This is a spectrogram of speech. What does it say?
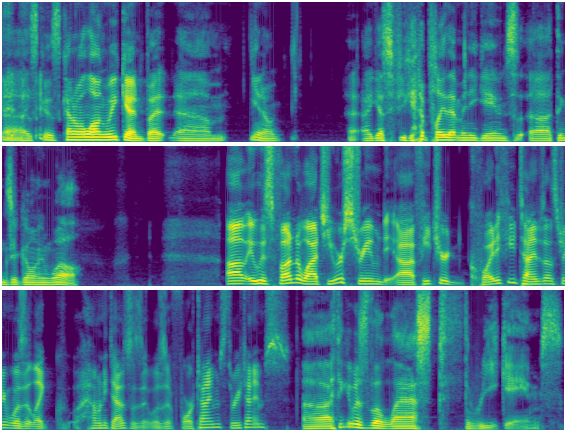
Uh, it's, kind of a long weekend, but um, you know, I- I guess if you get to play that many games, uh, things are going well. Um, it was fun to watch. You were streamed, uh, featured quite a few times on stream. Was it like how many times was it? Was it four times, three times? Uh, I think it was the last three games.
